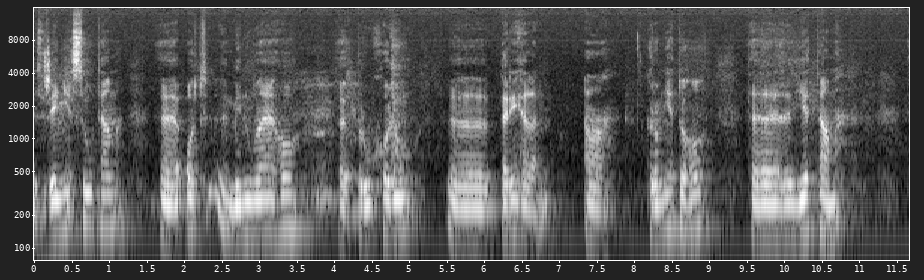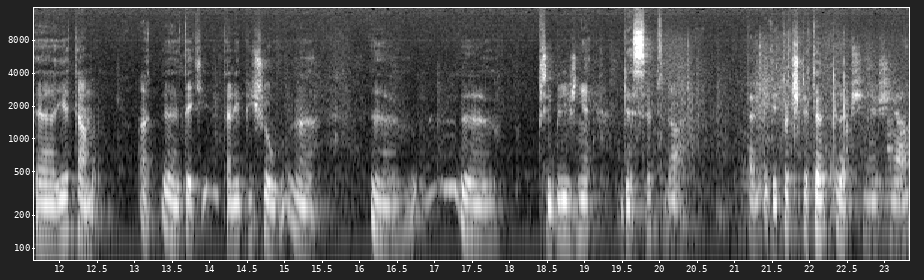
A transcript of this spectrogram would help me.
zřejmě jsou tam od minulého průchodu perihelem. A kromě toho je tam Eh, je tam, a eh, teď tady píšou eh, přibližně 10 na, tady vy to čtete lepší než já.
